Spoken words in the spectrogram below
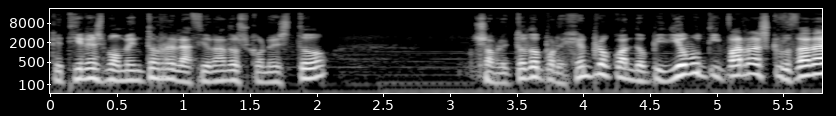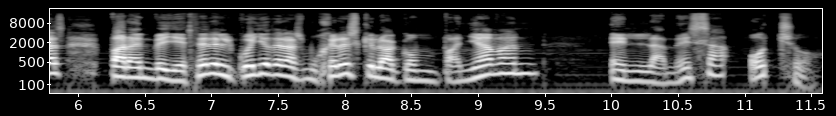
que tienes momentos relacionados con esto. Sobre todo, por ejemplo, cuando pidió butifarras cruzadas para embellecer el cuello de las mujeres que lo acompañaban en la mesa 8.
